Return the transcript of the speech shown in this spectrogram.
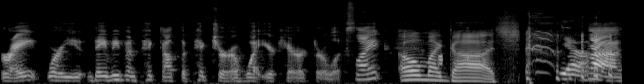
right? Where you they've even picked out the picture of what your character looks like. Oh my gosh. Yeah. Yeah.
